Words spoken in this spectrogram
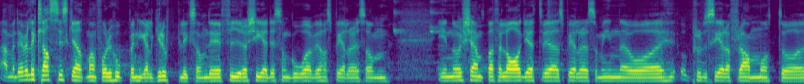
Ja, men det är väl det klassiska att man får ihop en hel grupp liksom. Det är fyra kedjor som går, vi har spelare som inne och kämpar för laget, vi har spelare som är inne och, och producerar framåt och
